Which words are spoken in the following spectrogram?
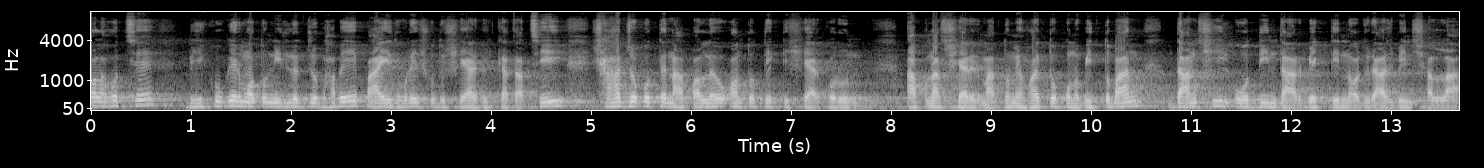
বলা হচ্ছে, ভিক্ষুকের মতো নির্লজ্জভাবে পায়ে ধরে শুধু শেয়ার ভিক্ষা চাচ্ছি, সাহায্য করতে না পারলেও অন্তত একটি শেয়ার করুন। আপনার শেয়ারের মাধ্যমে হয়তো কোনো বিত্তবান, দানশীল ও দিনদার ব্যক্তির নজরে আসবে ইনশাল্লাহ।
